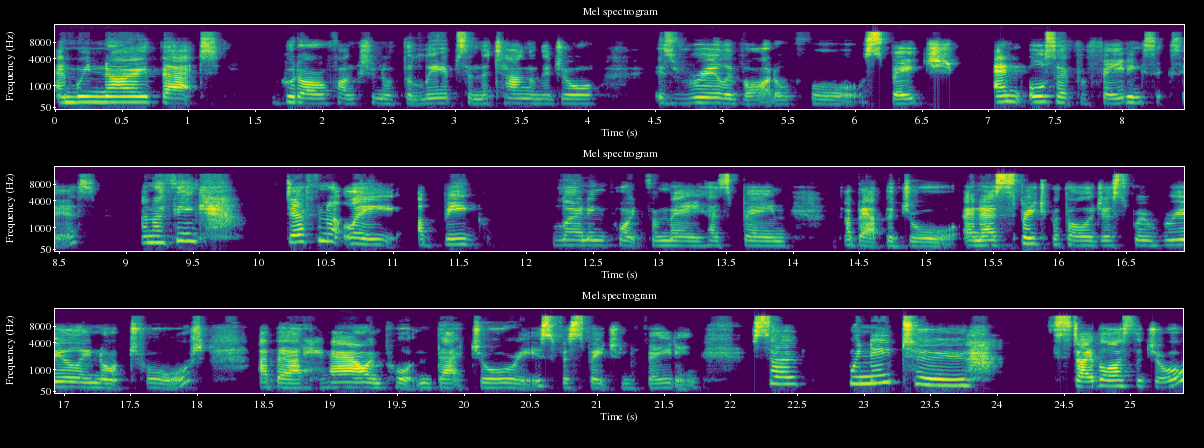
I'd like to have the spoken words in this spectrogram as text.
And we know that good oral function of the lips and the tongue and the jaw is really vital for speech and also for feeding success. And I think definitely a big learning point for me has been about the jaw. And as speech pathologists, we're really not taught about how important that jaw is for speech and feeding. So we need to stabilize the jaw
